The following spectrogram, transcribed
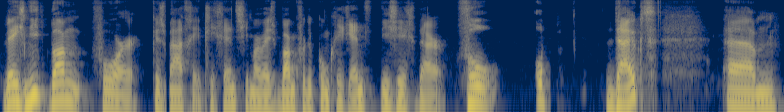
wees niet bang voor kunstmatige intelligentie, maar wees bang voor de concurrent die zich daar vol op duikt. Um,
